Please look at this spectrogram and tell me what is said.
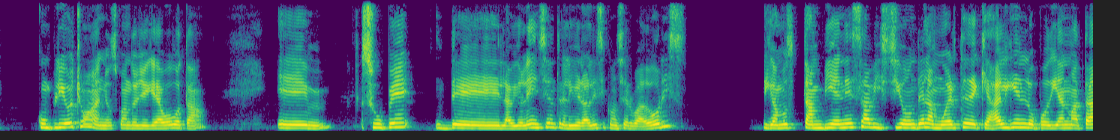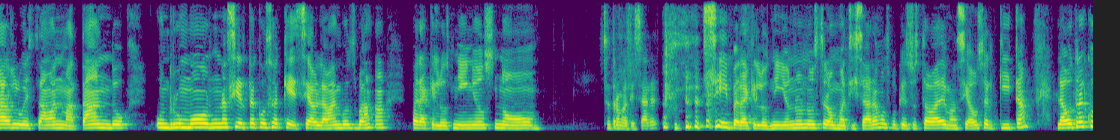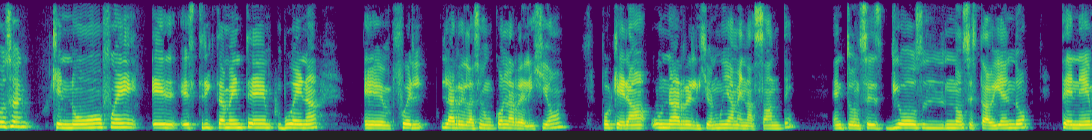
cumplí ocho años cuando llegué a Bogotá. Em, supe de la violencia entre liberales y conservadores. Digamos, también esa visión de la muerte, de que alguien lo podían matar, lo estaban matando, un rumor, una cierta cosa que se hablaba en voz baja para que los niños no se traumatizaran. sí, para que los niños no nos traumatizáramos porque eso estaba demasiado cerquita. La otra cosa que no fue eh, estrictamente buena eh, fue la relación con la religión, porque era una religión muy amenazante. Entonces Dios nos está viendo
